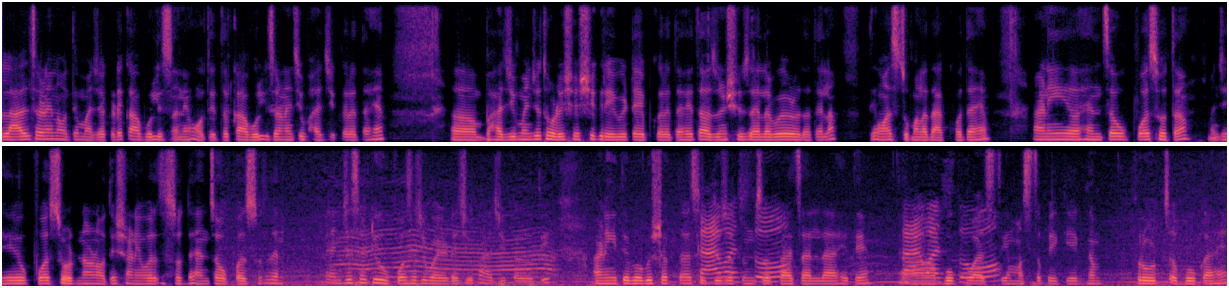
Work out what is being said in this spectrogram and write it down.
लाल चणे नव्हते माझ्याकडे काबुली चणे होते. तर काबुली चण्याची भाजी करत आहे. भाजी म्हणजे थोडीशी अशी ग्रेव्ही टाईप करत आहे. तर अजून शिजायला वेळ होता त्याला तेव्हाच तुम्हाला दाखवत आहे. आणि ह्यांचा उपवास होता. म्हणजे हे उपवास सोडणार नव्हते. शनिवारचा सुद्धा ह्यांचा उपवास होता. त्यां- त्यांच्यासाठी उपवासाची बटाट्याची भाजी करत होती. आणि इथे बघू शकता सिद्धूचं तुमचं? काय चाललं आहे ते. बुक वाचतो? मस्तपैकी एकदम फ्रूटचं बुक आहे.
